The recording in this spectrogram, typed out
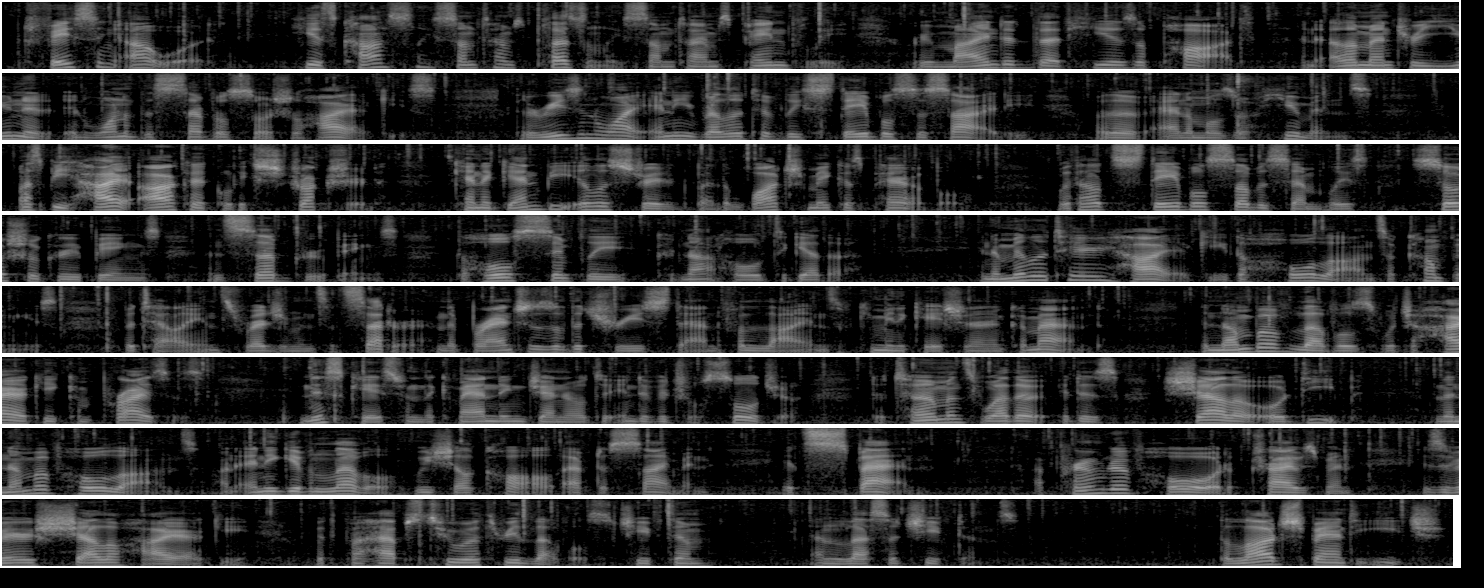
But facing outward, he is constantly, sometimes pleasantly, sometimes painfully, reminded that he is a part, an elementary unit in one of the several social hierarchies. The reason why any relatively stable society, whether of animals or humans, must be hierarchically structured can again be illustrated by the watchmaker's parable. Without stable subassemblies, social groupings, and subgroupings, the whole simply could not hold together. In a military hierarchy, the holons are companies, battalions, regiments, etc., and the branches of the tree stand for lines of communication and command. The number of levels which a hierarchy comprises, in this case from the commanding general to individual soldier, determines whether it is shallow or deep, and the number of holons on any given level we shall call, after Simon, its span. A primitive horde of tribesmen is a very shallow hierarchy with perhaps two or three levels, chiefdom and lesser chieftains. The large span to each.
